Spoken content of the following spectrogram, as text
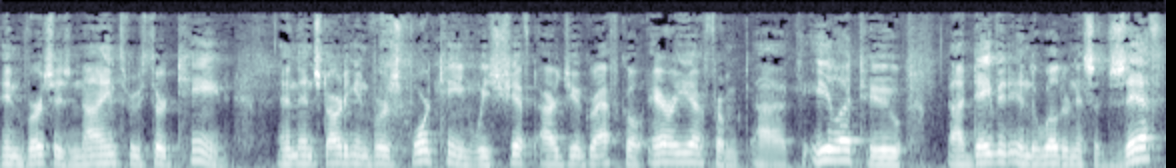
in verses nine through thirteen. And then starting in verse 14, we shift our geographical area from uh, Keilah to uh, David in the wilderness of Ziph.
